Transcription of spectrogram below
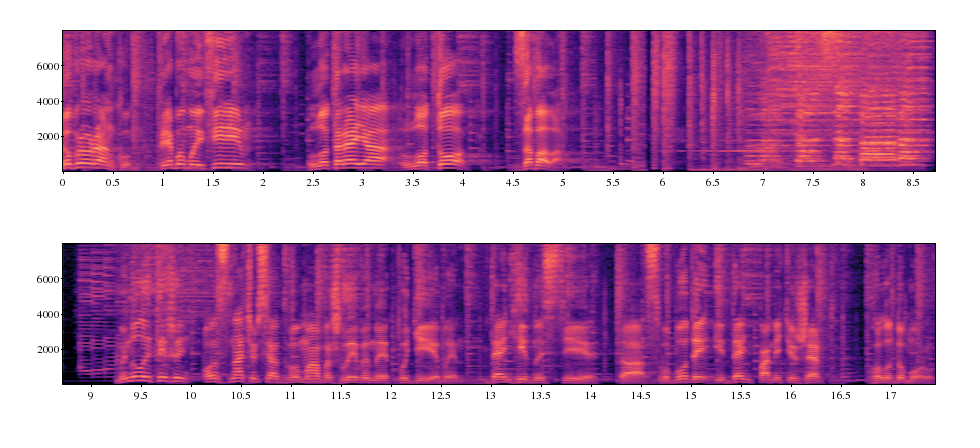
Доброго ранку. В прямому ефірі лотерея Лото Забава. Минулий тиждень означився двома важливими подіями: День гідності та свободи і День пам'яті жертв голодомору.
